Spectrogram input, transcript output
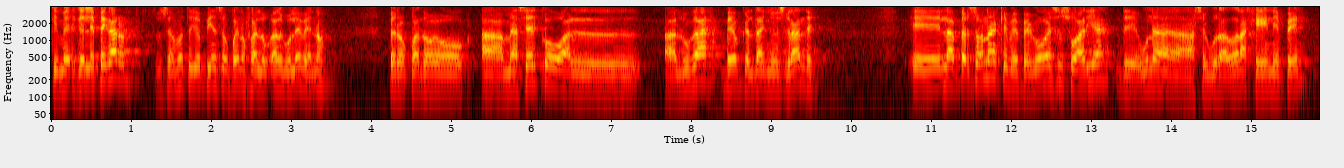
que, le pegaron. Entonces, yo pienso, bueno, fue algo, leve, ¿no? Pero cuando ah, me acerco al, lugar, veo que el daño es grande. Eh, la persona que me pegó es usuaria de una aseguradora GNP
